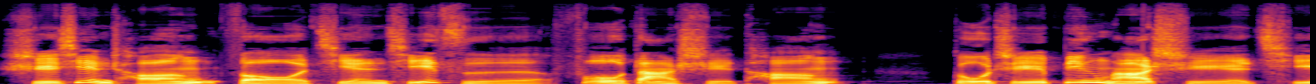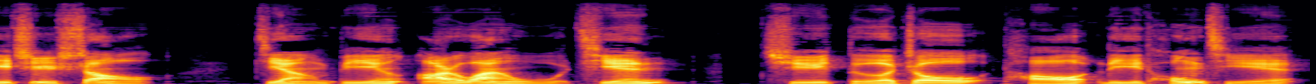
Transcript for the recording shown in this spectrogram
史献成奏遣其子赴大使唐都知兵马使齐志绍。将兵二万五千，驱德州讨李同杰。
